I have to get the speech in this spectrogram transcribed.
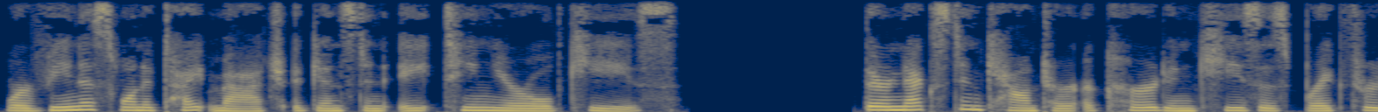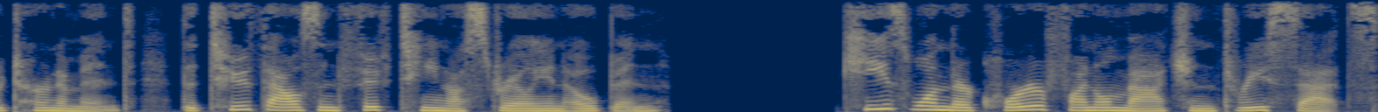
where Venus won a tight match against an 18-year-old Keys. Their next encounter occurred in Keys's breakthrough tournament, the 2015 Australian Open. Keys won their quarterfinal match in three sets,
